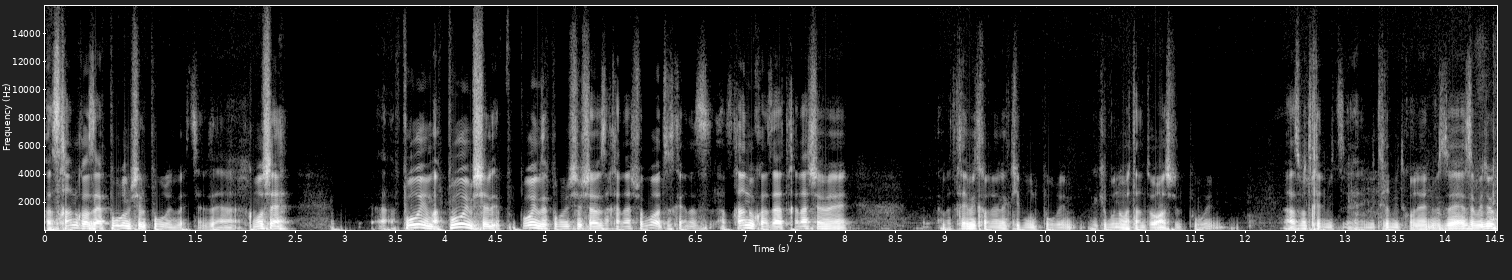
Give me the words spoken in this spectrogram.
אז חנוכה זה הפורים של פורים בעצם, זה כמו ש... הפורים, הפורים של, פורים זה פורים של שעה, זה הכנה לשבועות, אז כן, אז, אז חנוכה זה התחלה שמתחילים להתכונן לכיוון פורים, לכיוון המתן תורה של פורים, אז מתחילים, מתחילים להתכונן, וזה בדיוק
